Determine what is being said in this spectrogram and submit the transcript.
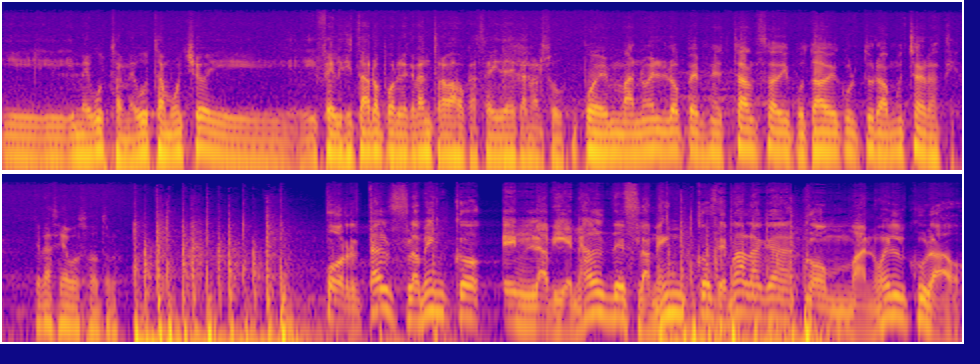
y, me gusta, me gusta mucho y, felicitaros por el gran trabajo que hacéis de Canal Sur. Pues Manuel López Mestanza, diputado de Cultura, muchas gracias. Gracias a vosotros. Portal Flamenco en la Bienal de Flamenco de Málaga con Manuel Curao.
